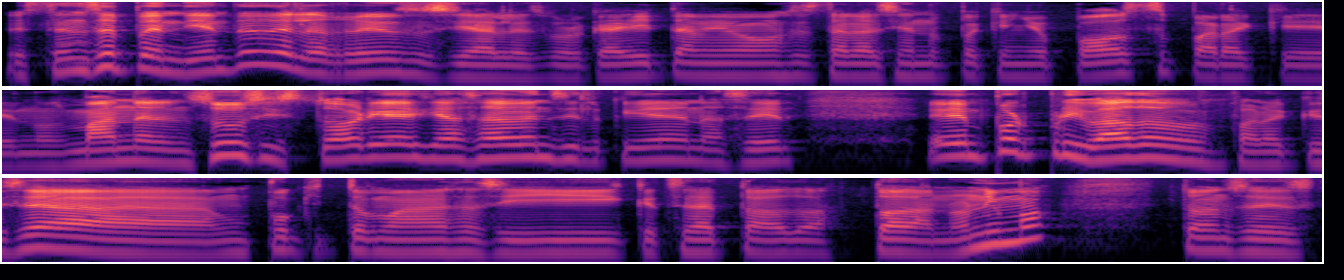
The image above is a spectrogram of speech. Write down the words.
Esténse pendientes de las redes sociales, porque ahí también vamos a estar haciendo pequeño post para que nos manden sus historias. Ya saben si lo quieren hacer en por privado, para que sea un poquito más así, que sea todo, todo anónimo. Entonces,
